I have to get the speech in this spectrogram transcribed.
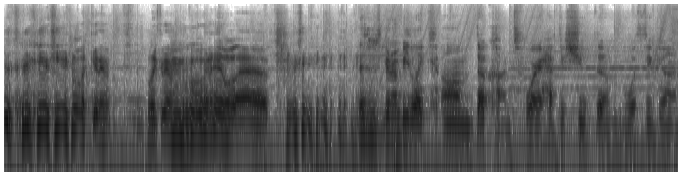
look at him! Look at him when I laugh. this is gonna be like um Duck Hunt, where I have to shoot them with the gun.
